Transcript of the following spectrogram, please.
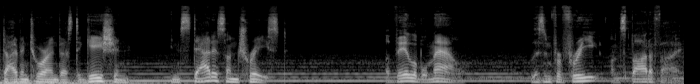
Dive into our investigation in Status Untraced. Available now. Listen for free on Spotify.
